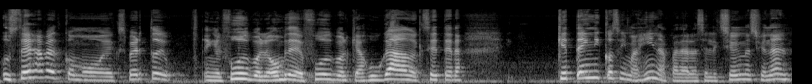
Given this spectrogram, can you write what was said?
usted, Javier, como experto en el fútbol, hombre de fútbol que ha jugado, etcétera, ¿qué técnico se imagina para la selección nacional?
